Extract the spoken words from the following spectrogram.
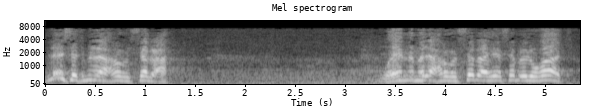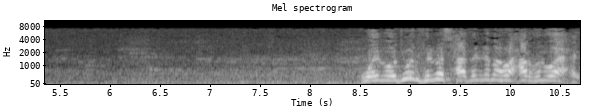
ليست من الأحرف السبعة وإنما الأحرف السبعة هي سبع لغات. والموجود في المصحف إنما هو حرف واحد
